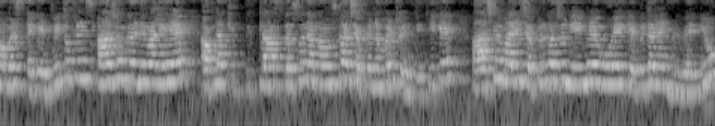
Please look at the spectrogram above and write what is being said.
कॉमर्स एकेडमी तो फ्रेंड्स आज हम करने वाले हैं अपना क्लास प्लस वन अकाउंट्स का चैप्टर नंबर ट्वेंटी ठीक है? आज के हमारे चैप्टर का जो नेम है, वो है कैपिटल एंड रिवेन्यू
